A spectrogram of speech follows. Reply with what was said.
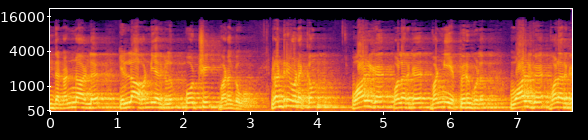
இந்த நன்னாளில் எல்லா வன்னியர்களும் போற்றி வணங்குவோம். நன்றி வணக்கம். வாழ்க வளர்க வன்னிய பெருங்குளம். வாழ்க வளர்க.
